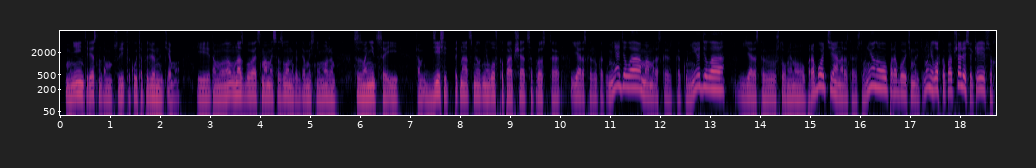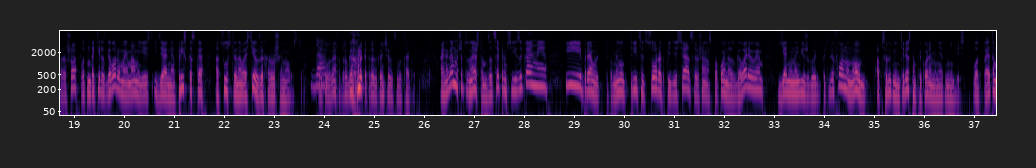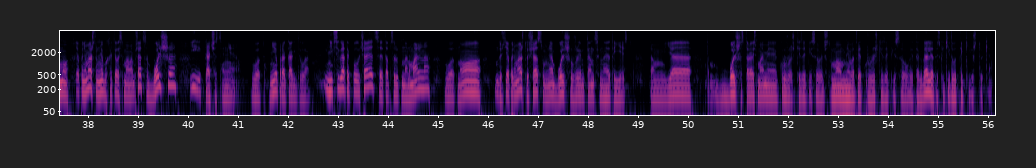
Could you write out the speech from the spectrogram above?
Мне интересно там обсудить какую-то определенную тему. И там у нас бывают с мамой созвоны, когда мы с ней можем созвониться и там 10-15 минут неловко пообщаться, просто я расскажу, как у меня дела, мама расскажет, как у нее дела, я расскажу, что у меня нового по работе, она расскажет, что у нее нового по работе, мы такие, ну, неловко пообщались, окей, все хорошо. Вот на такие разговоры у моей мамы есть идеальная присказка «отсутствие новостей уже хорошие новости». Да. Это, вот, знаешь, вот разговоры, которые заканчиваются вот так вот. А иногда мы что-то, знаешь, там зацепимся языками и прям вот, типа, минут 30, 40, 50 совершенно спокойно разговариваем. Я ненавижу говорить по телефону, но абсолютно интересно, прикольно, меня это не бесит. Вот, поэтому я понимаю, что мне бы хотелось с мамой общаться больше и качественнее. Вот, не про как дела. Не всегда так получается, это абсолютно нормально, вот, но, ну, то есть я понимаю, что сейчас у меня больше уже интенций на это есть. Там я там, больше стараюсь маме кружочки записывать, чтобы мама мне в ответ кружочки записывала и так далее, то есть какие-то вот такие штуки.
